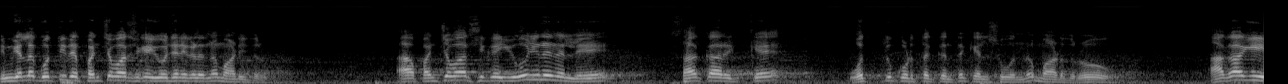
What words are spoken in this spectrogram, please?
ನಿಮಗೆಲ್ಲ ಗೊತ್ತಿದೆ ಪಂಚವಾರ್ಷಿಕ ಯೋಜನೆಗಳನ್ನು ಮಾಡಿದರು. ಆ ಪಂಚವಾರ್ಷಿಕ ಯೋಜನೆಯಲ್ಲಿ ಸಹಕಾರಕ್ಕೆ ಒತ್ತು ಕೊಡ್ತಕ್ಕಂಥ ಕೆಲಸವನ್ನು ಮಾಡಿದ್ರು. ಹಾಗಾಗಿ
